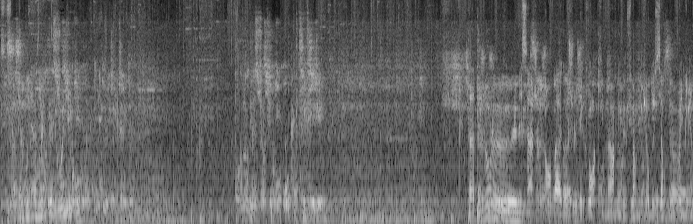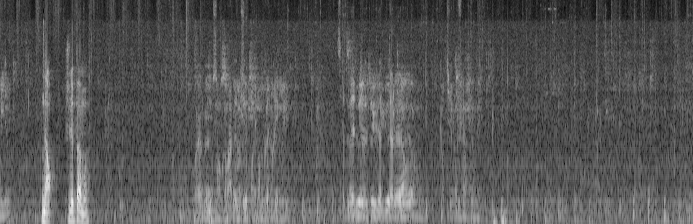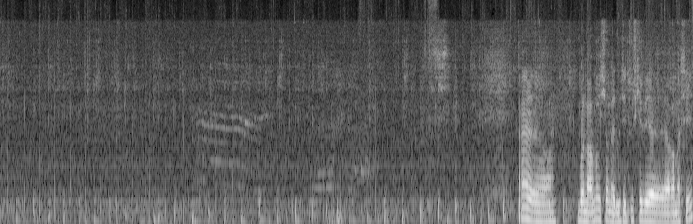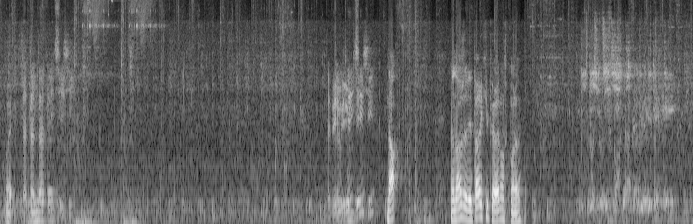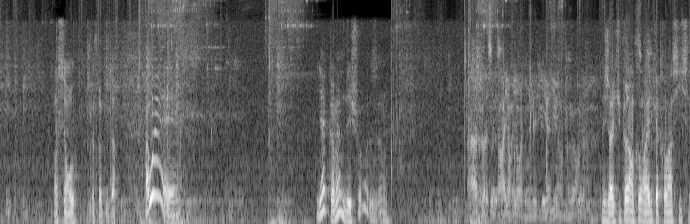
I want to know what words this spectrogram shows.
Ça sera bien un peu le nouveau niveau. Sur activée. T'as toujours le, le message en bas à gauche de l'écran qui marque euh, fermeture de serveur imminente. Non, je l'ai pas moi. Ouais, mais c'est encore un peu sur leur connerie. Ça doit être euh, dû à tout à l'heure quand ils l'ont fermé. Alors... Bon normalement ici on a looté tout ce qu'il y avait à ramasser. Ouais. Ta ta ta, ta, ici, ici. T'avais looté ici? Non. Non non j'avais pas récupéré dans ce coin là. Dispositif portable détecté. Oh c'est en haut, je le ferai plus tard. Ah ouais Il y a quand même des choses. Ah, toi, c'est pareil, encore une clé de. J'ai récupéré encore un L86.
